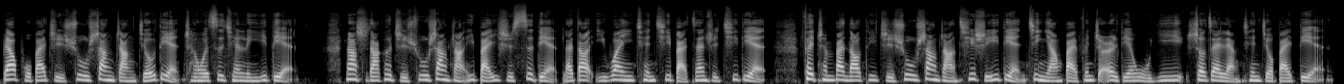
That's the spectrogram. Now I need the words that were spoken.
标普白指数上涨九点，成为四千零一点；纳斯达克指数上涨一百一十四点，来到一万一千七百三十七点；费城半导体指数上涨七十一点，净扬百分之二点五一，收在两千九百点。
